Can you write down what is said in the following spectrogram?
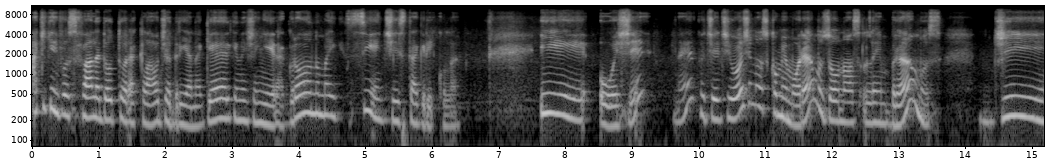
Aqui quem vos fala é a doutora Cláudia Adriana Gergen, engenheira agrônoma e cientista agrícola. E hoje, né, no dia de hoje, nós comemoramos ou nós lembramos de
